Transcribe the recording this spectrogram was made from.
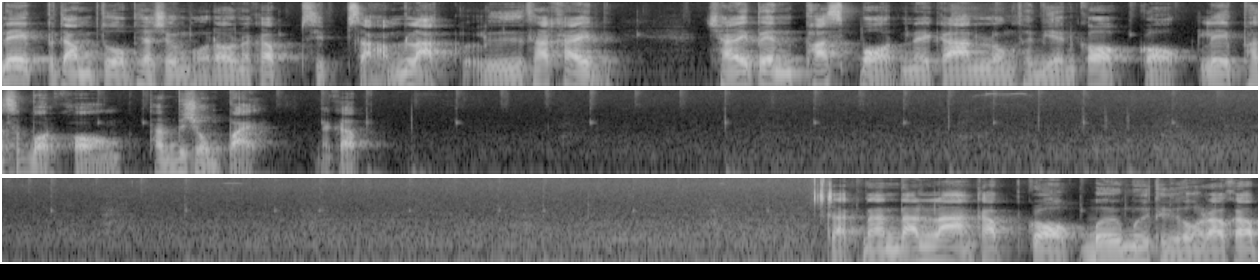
เลขประจำตัวประชาชนของเรานะครับ 13 หลัก หรือถ้าใครใช้เป็นพาสปอร์ตในการลงทะเบียนก็กรอกเลขพาสปอร์ตของท่านผู้ชมไปนะครับจากนั้นด้านล่างครับกรอกเบอร์มือถือของเราครับ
